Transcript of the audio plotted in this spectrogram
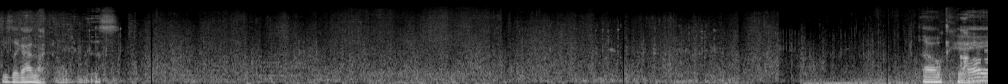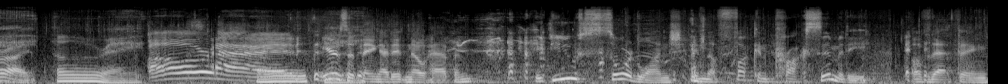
He's like, I'm not gonna win this. Okay. All right. All right. All right. Okay. Here's the thing I didn't know happened. If you sword lunge in the fucking proximity of that thing,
